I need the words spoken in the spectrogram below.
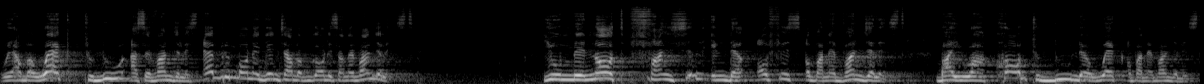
We have a work to do as evangelists. Every born again child of God is an evangelist. You may not function in the office of an evangelist but you are called to do the work of an evangelist.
